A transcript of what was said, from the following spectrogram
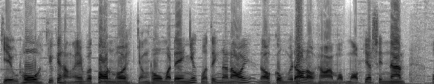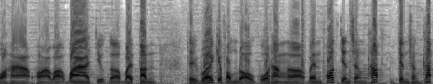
chịu thua trước cái thằng Everton thôi, trận thua mà đen nhất mà tiếng đã nói. Đó, cùng với đó là hòa 1-1 với Arsenal và hòa hòa 3-3 trước ờ, uh, Brighton thì với cái phong độ của thằng uh, Benford trên sân thấp trên sân khách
